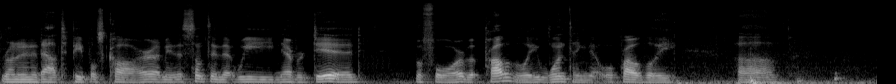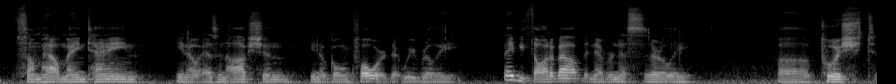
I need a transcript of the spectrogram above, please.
running it out to people's car. I mean, that's something that we never did before, but probably one thing that will probably uh, somehow maintain, you know, as an option, you know, going forward that we really maybe thought about but never necessarily uh, pushed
